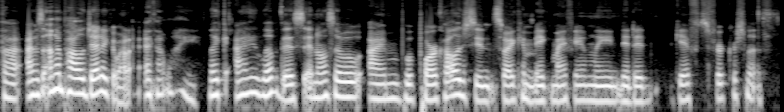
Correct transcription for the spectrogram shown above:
thought I was unapologetic about it. I thought why? Like I love this and also I'm a poor college student so I can make my family knitted gifts for Christmas.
